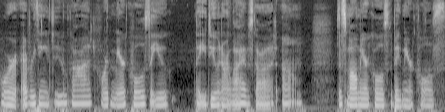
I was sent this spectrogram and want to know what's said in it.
for everything you do, God, for the miracles that you that you do in our lives, God. Um, the small miracles, the big miracles.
